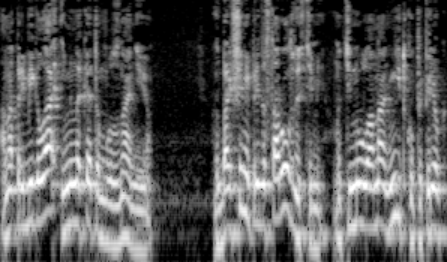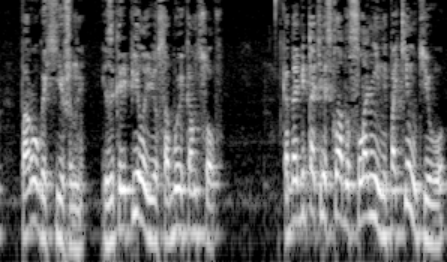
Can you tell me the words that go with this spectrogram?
она прибегла именно к этому знанию. С большими предосторожностями натянула она нитку поперек порога хижины и закрепила ее с обоих концов. Когда обитатели склада слонины покинут его,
